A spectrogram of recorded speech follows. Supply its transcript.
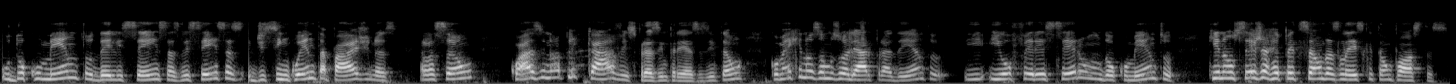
o documento de licenças, licenças de 50 páginas, elas são quase inaplicáveis para as empresas. Então, como é que nós vamos olhar para dentro e, e oferecer um documento que não seja repetição das leis que estão postas?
